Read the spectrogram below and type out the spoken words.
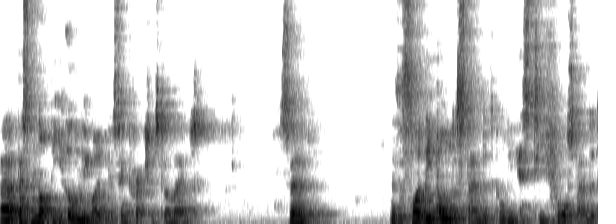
Uh, that's not the only way we can send corrections to a mount. So there's a slightly older standard called the ST4 standard.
